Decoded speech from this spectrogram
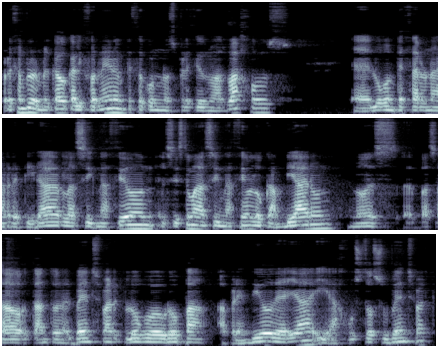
por ejemplo, el mercado californiano empezó con unos precios más bajos, eh, luego empezaron a retirar la asignación, el sistema de asignación lo cambiaron, no es basado tanto en el benchmark, luego Europa aprendió de allá y ajustó su benchmark.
